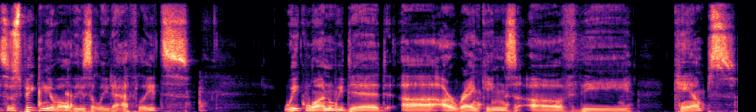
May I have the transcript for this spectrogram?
So speaking of all these elite athletes, week one we did uh, our rankings of the camps.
